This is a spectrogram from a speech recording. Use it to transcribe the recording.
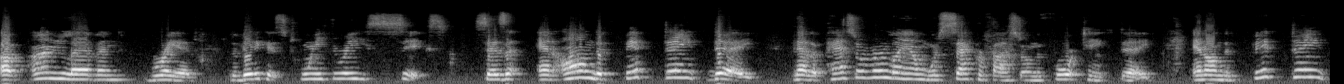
of unleavened bread. Leviticus 23 6 says, And on the 15th day, now the Passover lamb was sacrificed on the 14th day, and on the 15th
